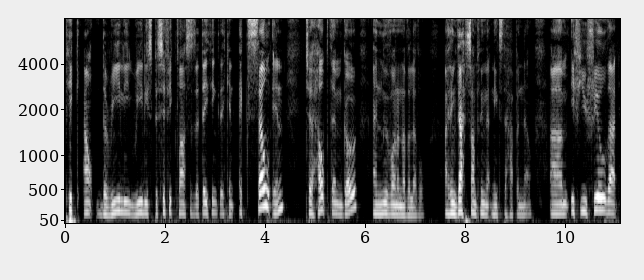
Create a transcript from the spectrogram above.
Pick out the really, really specific classes that they think they can excel in to help them go and move on another level. I think that's something that needs to happen now. Um, if you feel that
